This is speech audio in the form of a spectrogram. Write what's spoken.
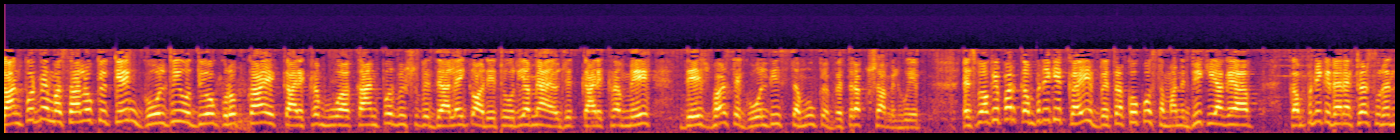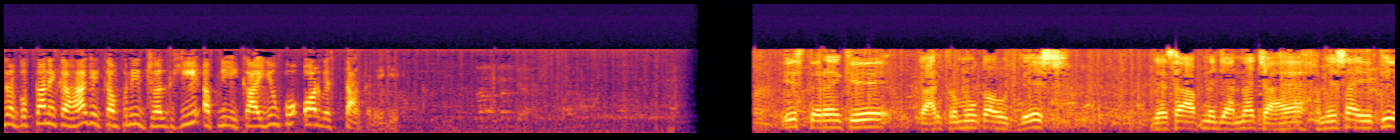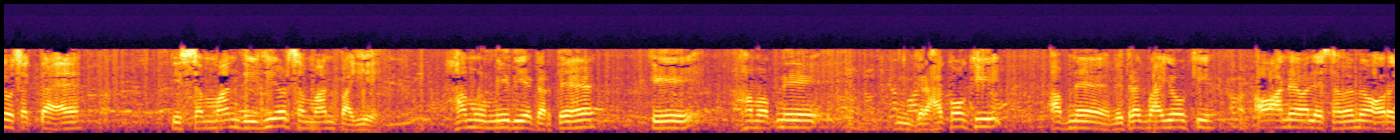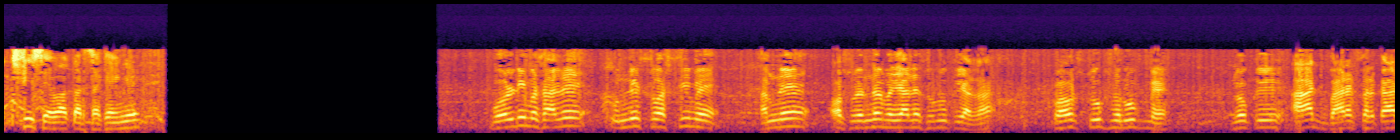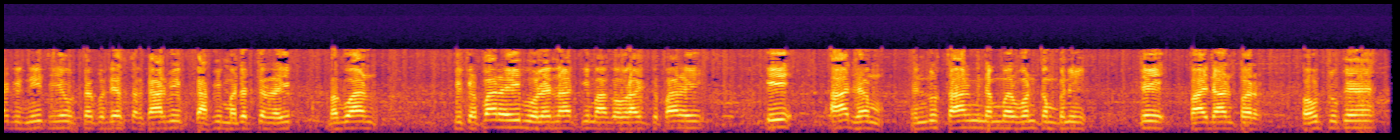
कानपुर में मसालों के किंग गोल्डी उद्योग ग्रुप का एक कार्यक्रम हुआ। कानपुर विश्वविद्यालय के ऑडिटोरियम में आयोजित कार्यक्रम में देश भर से गोल्डी समूह के वितरक शामिल हुए। इस मौके पर कंपनी के कई वितरकों को सम्मानित भी किया गया। कंपनी के डायरेक्टर सुरेंद्र गुप्ता ने कहा कि कंपनी जल्द ही अपनी इकाइयों को और विस्तार करेगी। इस तरह के कार्यक्रमों का उद्देश्य, जैसा आपने जानना चाहा हमेशा एक ही हो सकता है कि सम्मान दीजिए और सम्मान पाइए। हम उम्मीद ये करते हैं कि हम अपने ग्राहकों की, अपने वितरक भाइयों की और आने वाले समय में और अच्छी सेवा कर सकेंगे। गोल्डी मसाले 1980 में हमने और सुरेंद्र भैया ने शुरू किया था और सूक्ष्म रूप में, जो कि आज भारत सरकार की नीति है, उत्तर प्रदेश सरकार भी काफ़ी मदद कर रही भगवान की कृपा रही, भोलेनाथ की माँ गौरा की कृपा रही कि आज हम हिंदुस्तान में नंबर वन कंपनी के पायदान पर पहुँच चुके हैं।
